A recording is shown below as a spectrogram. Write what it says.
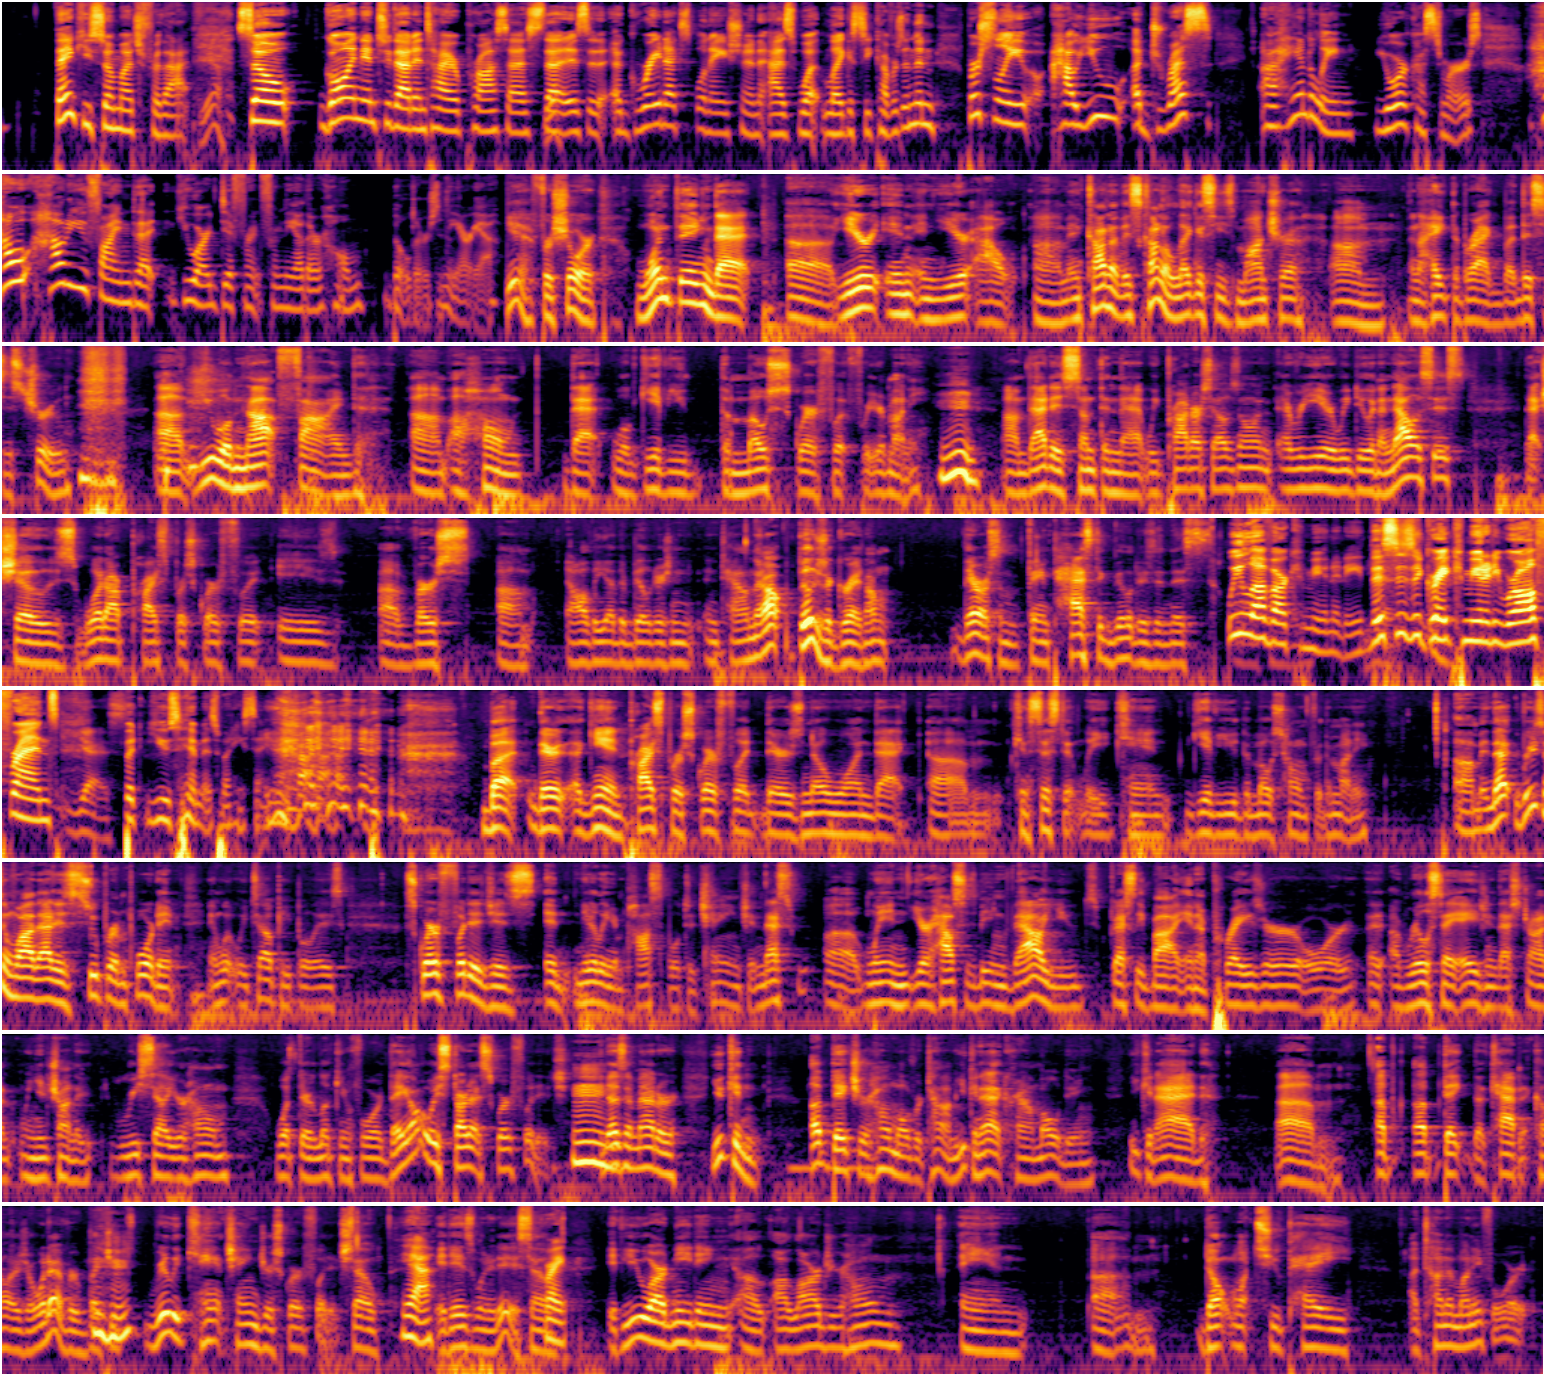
Thank you so much for that. Yeah. So going into that entire process, that is a, a great explanation as what legacy covers, and then personally how you address uh, handling your customers. How how do you find that you are different from the other home builders in the area? Yeah, for sure. One thing that uh, year in and year out, um, and kind of it's kind of Legacy's mantra, um, and I hate to brag, but this is true. uh, you will not find um, a home that will give you the most square foot for your money. Um, that is something that we pride ourselves on. Every year we do an analysis that shows what our price per square foot is uh, versus um, all the other builders in, in town. All, builders are great. I'm, there are some fantastic builders in this. We love our community. This is a great community. We're all friends. Yes. But use him is what he's saying. But there again, price per square foot. There's no one that um, consistently can give you the most home for the money. Um, and that reason why that is super important, and what we tell people is, square footage is nearly impossible to change, and that's uh, when your house is being valued, especially by an appraiser or a, a, real estate agent that's trying when you're trying to resell your home. What they're looking for, they always start at square footage. Mm. It doesn't matter. You can update your home over time. You can add crown molding. You can add um, up, update the cabinet colors or whatever, but mm-hmm. you really can't change your square footage. So yeah, it is what it is. So right. If you are needing a, a larger home and um, don't want to pay a ton of money for it,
